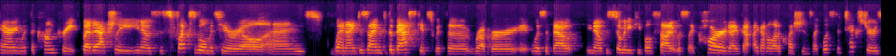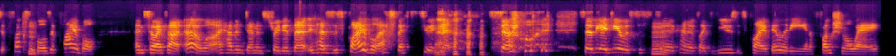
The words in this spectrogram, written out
pairing with the concrete. But actually, you know, it's this flexible material. And when I designed the baskets with the rubber, it was about, you know, because so many people thought it was like hard. I got I got a lot of questions like, what's the texture? Is it flexible? Is it pliable? And so I thought, oh well, I haven't demonstrated that it has this pliable aspect to it yet. so, so the idea was to, mm. to, kind of like use its pliability in a functional way,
